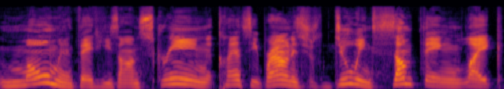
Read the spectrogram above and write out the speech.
moment that he's on screen, Clancy Brown is just doing something like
